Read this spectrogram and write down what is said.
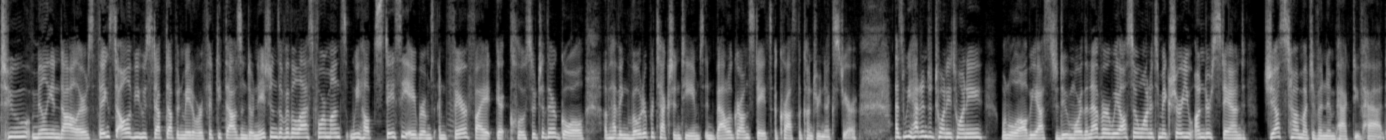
$2 million. Thanks to all of you who stepped up and made over 50,000 donations over the last four months, we helped Stacey Abrams and Fair Fight get closer to their goal of having voter protection teams in battleground states across the country next year. As we head into 2020, when we'll all be asked to do more than ever, we also wanted to make sure you understand just how much of an impact you've had.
